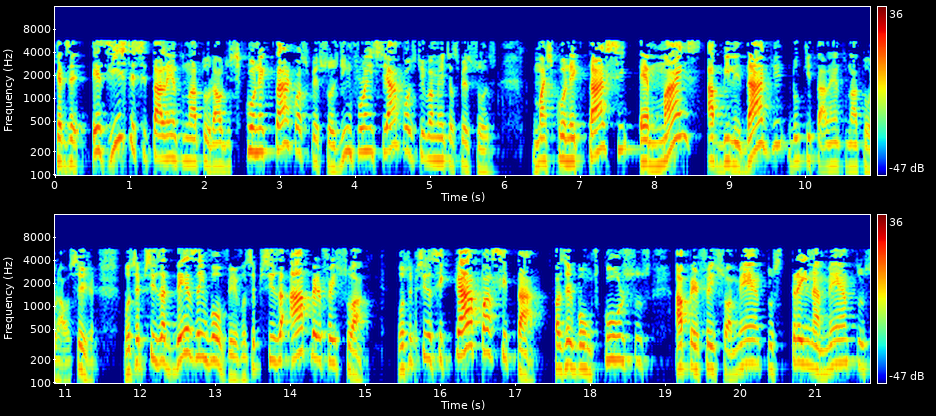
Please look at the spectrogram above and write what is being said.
Quer dizer, existe esse talento natural de se conectar com as pessoas, de influenciar positivamente as pessoas. mas conectar-se é mais habilidade do que talento natural. Ou seja, você precisa desenvolver, você precisa aperfeiçoar, você precisa se capacitar, fazer bons cursos, aperfeiçoamentos, treinamentos,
